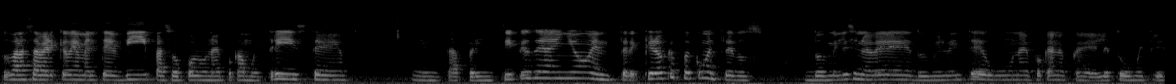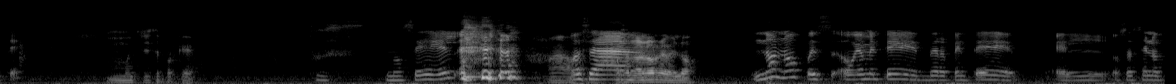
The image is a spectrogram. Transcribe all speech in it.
pues van a saber que obviamente V pasó por una época muy triste. en- a principios de año, entre creo que fue como entre dos, 2019, 2020 hubo una época en la que él estuvo muy triste. Muy triste porque... Pues no sé él. ah, O sea- no lo reveló. no, no, pues obviamente de repente él, o sea, se, no-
